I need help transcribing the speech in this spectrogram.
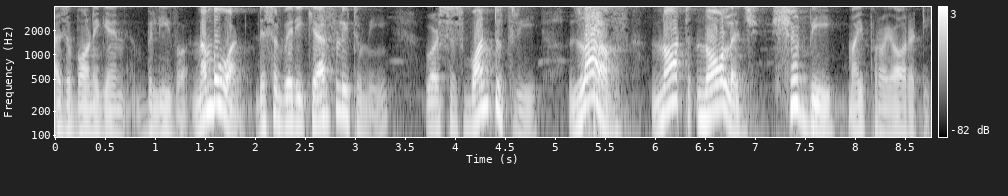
as a born again believer. Number one, listen very carefully to me, verses 1 to 3. Love, not knowledge, should be my priority.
